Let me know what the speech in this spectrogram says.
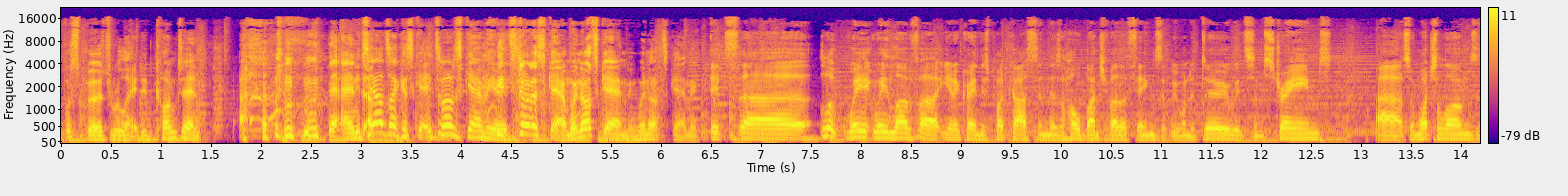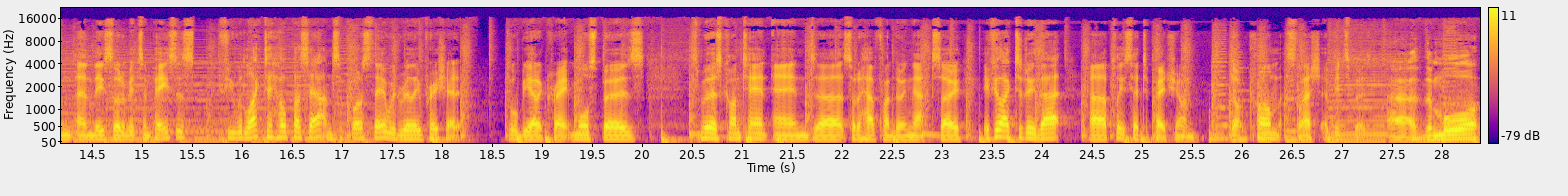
for Spurs related content. and It sounds like a scam. It's not a scam here. It's it's not a scam. We're not scamming. We're not scamming. it's uh look we we love uh, you know creating this podcast and there's a whole bunch of other things that we want to do with some streams uh, some watch alongs and, and these sort of bits and pieces if you would like to help us out and support us there we'd really appreciate it we'll be able to create more spurs spurs content and uh, sort of have fun doing that so if you like to do that uh, please head to patreon.com slash a bit spursy Uh, the more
